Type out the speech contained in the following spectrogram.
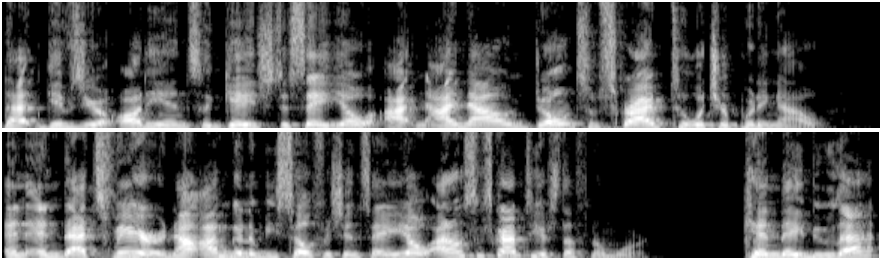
that gives your audience a gauge to say yo I, I now don't subscribe to what you're putting out and and that's fair now i'm gonna be selfish and say yo i don't subscribe to your stuff no more can they do that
